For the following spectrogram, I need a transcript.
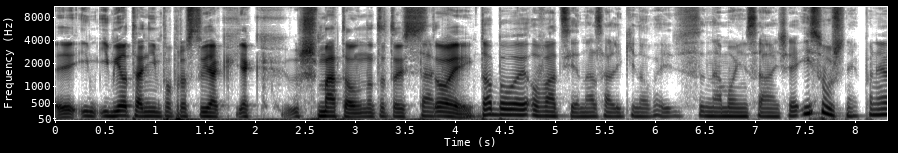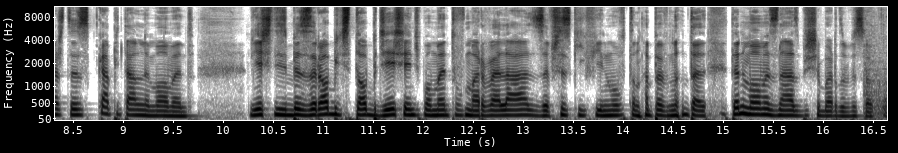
i, i miota nim po prostu jak, jak szmatą, no to to jest, Tak. ojej. To były owacje na sali kinowej na moim seansie i słusznie, ponieważ to jest kapitalny moment. Jeśli by zrobić top 10 momentów Marvela ze wszystkich filmów, to na pewno ten, ten moment znalazłby się bardzo wysoko.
